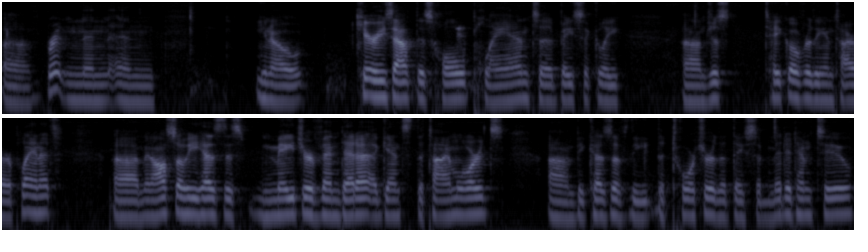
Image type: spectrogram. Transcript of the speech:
of Britain, and and you know carries out this whole plan to basically um, just take over the entire planet. Um, and also, he has this major vendetta against the Time Lords um, because of the, the torture that they submitted him to,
